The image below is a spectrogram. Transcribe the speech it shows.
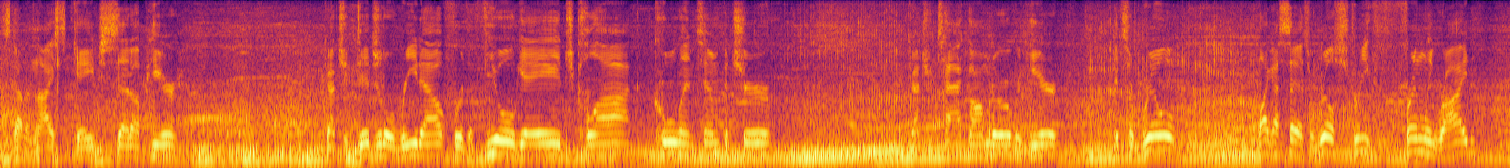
It's got a nice gauge set up here. Got your digital readout for the fuel gauge, clock, coolant temperature. Got your tachometer over here. It's a real, like I said, it's a real street friendly ride.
